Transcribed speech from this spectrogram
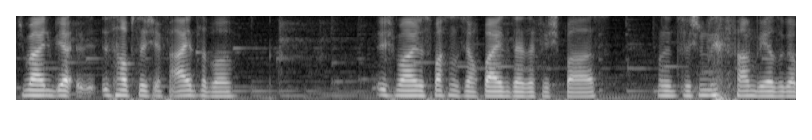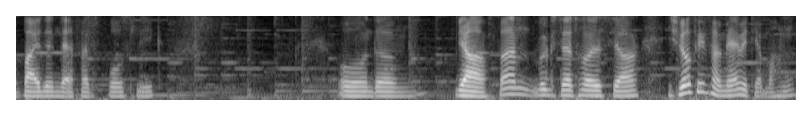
ich meine, wir ist hauptsächlich F1, aber ich meine, es macht uns ja auch beiden sehr, sehr viel Spaß. Und inzwischen fahren wir ja sogar beide in der F1 Pros League. Und ähm, ja, war ein wirklich sehr tolles Jahr. Ich will auf jeden Fall mehr mit dir machen.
